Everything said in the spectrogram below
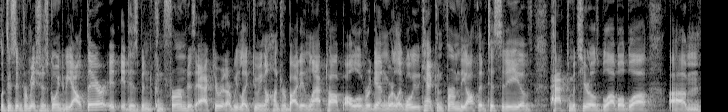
look, this information is going to be out there. It, it, has been confirmed as accurate. Are we like doing a Hunter Biden laptop all over again? Where like, well, we can't confirm the authenticity of hacked materials, blah blah blah. Um,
